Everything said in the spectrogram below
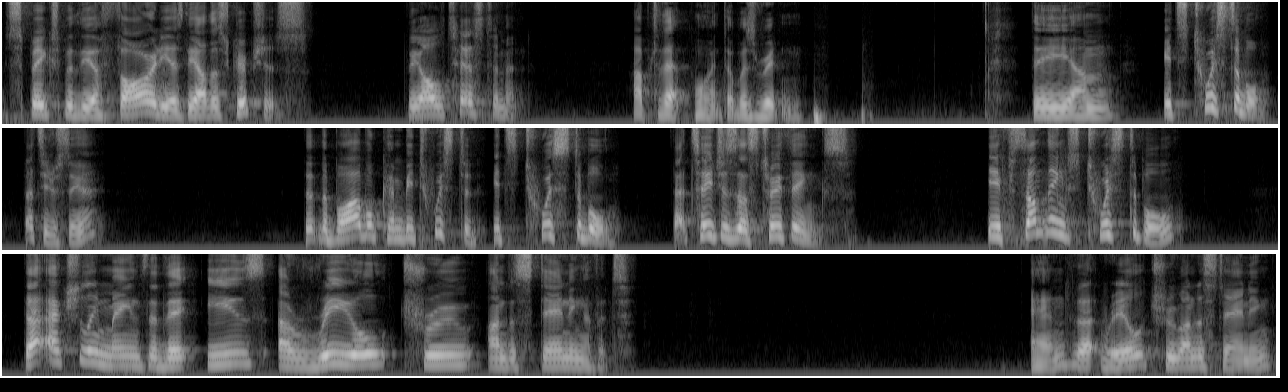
speaks with the authority as the other scriptures, the Old Testament, up to that point that was written. The, um, it's twistable. That's interesting, eh? that the Bible can be twisted. It's twistable. That teaches us two things. If something's twistable, that actually means that there is a real, true understanding of it. And that real, true understanding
